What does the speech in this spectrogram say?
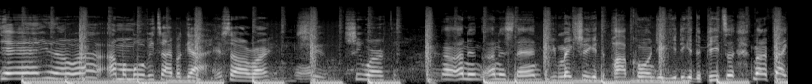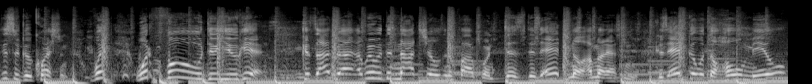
Yeah, you know, uh, I'm a movie type of guy. It's all right. She, she worth it. No, I un- understand. You make sure you get the popcorn. You, you get the pizza. Matter of fact, this is a good question. What what food do you get? Because I, I went with the nachos and the popcorn. Does does Ed? No, I'm not asking you. Does Ed go with the whole meal,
